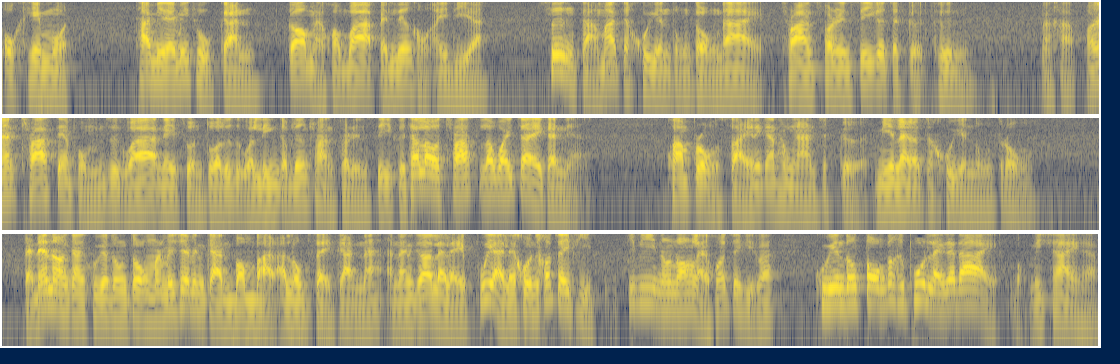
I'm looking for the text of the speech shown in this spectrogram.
โอเคหมด ถ้ามีอะไรไม่ถูกกัน ก็หมายความว่าเป็นเรื่องของไอเดีย ซึ่งสามารถจะคุยกันตรงๆได้ transparency ก็จะเกิดขึ้น นะครับเพราะฉะนั้น trust เนี่ยผมรู้สึกว่าในส่วนตัวรู้สึกว่าลิงก์กับเรื่อง transparency คือถ้าเรา trust แล้วไว้ใจกันเนี่ยความโปร่งใสในการทำงานจะเกิด มีอะไรเราจะคุยกันตรงๆ แต่แน่นอนการคุยกันตรงๆ มันไม่ใช่เป็นการบอมบาดอารมณ์ใส่กันนะ อันนั้นก็หลายๆ ผู้ใหญ่หลายคนเข้าใจผิด พี่ๆ น้องๆ หลายคนเข้าใจผิดว่า คุยกันตรงๆ ก็คือพูดอะไรก็ได้ บอกไม่ใช่ครับ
